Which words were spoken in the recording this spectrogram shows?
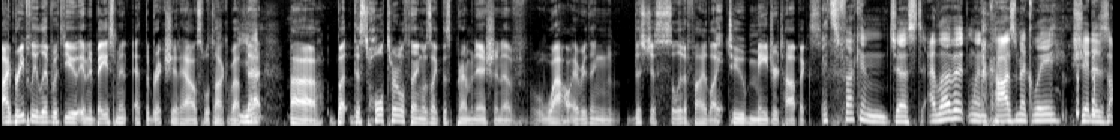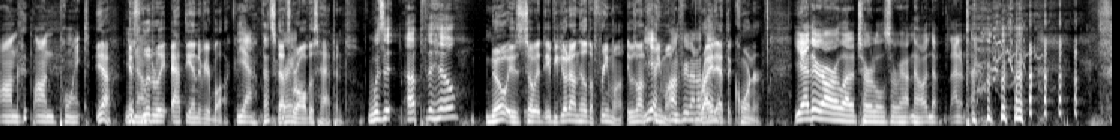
I briefly lived with you in a basement at the brick shit house. We'll talk about Yep. that. Uh, but this whole turtle thing was like this premonition of wow, everything. This just solidified like two major topics. It's fucking just. I love it when cosmically shit is on on point. Yeah, it's know. literally at the end of your block. Yeah, that's That's great. where all this happened. Was it up the hill? No, it was so if you go down the hill to Fremont, it was on Yeah, Fremont, on Fremont, right at the corner. Yeah, there are a lot of turtles around. No, no, I don't know.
